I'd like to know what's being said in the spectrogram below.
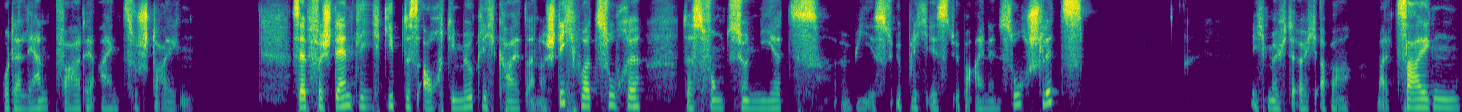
oder Lernpfade einzusteigen. Selbstverständlich gibt es auch die Möglichkeit einer Stichwortsuche. Das funktioniert, wie es üblich ist, über einen Suchschlitz. Ich möchte euch aber mal zeigen,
